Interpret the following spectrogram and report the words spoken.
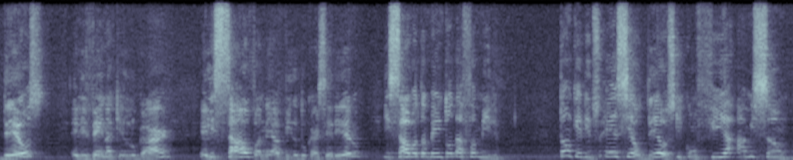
Deus ele vem naquele lugar ele salva né, a vida do carcereiro e salva também toda a família. Então, queridos, esse é o Deus que confia a missão.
